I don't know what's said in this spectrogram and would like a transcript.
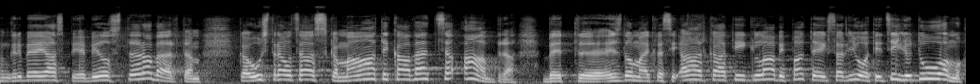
gribējās piebilst Robertam, ka uztraucās, ka māte kā veca abra. Bet eh, es domāju, ka tas ir ārkārtīgi labi pateikts ar ļoti dziļu domu,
